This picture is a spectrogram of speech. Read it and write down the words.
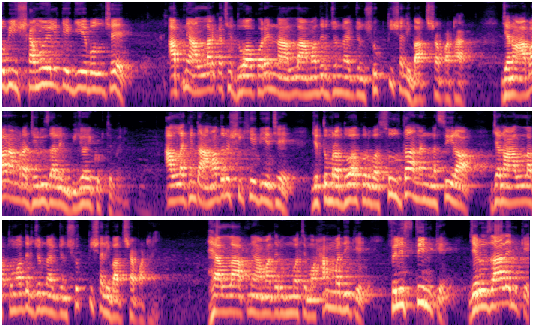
নবী শ্যামুয়েলকে গিয়ে বলছে, আপনি আল্লাহর কাছে দোয়া করেন না, আল্লাহ আমাদের জন্য একজন শক্তিশালী বাদশাহ পাঠাক, যেন আবার আমরা জেরুজালেম বিজয় করতে পারি। আল্লাহ কিন্তু আমাদেরও শিখিয়ে দিয়েছে যে তোমরা দোয়া করবা, সুলতান নাসিরা, যেন আল্লাহ তোমাদের জন্য একজন শক্তিশালী বাদশাহ পাঠায়। হে আল্লাহ, আপনি আমাদের উম্মতে মোহাম্মদীকে, ফিলিস্তিনকে জেরুজালেমকে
